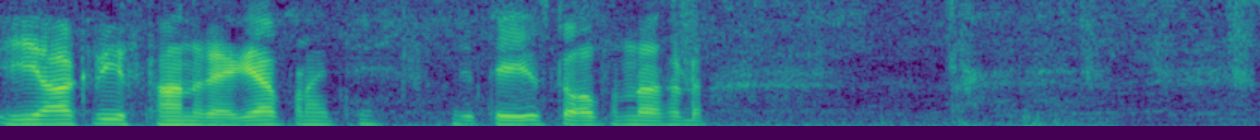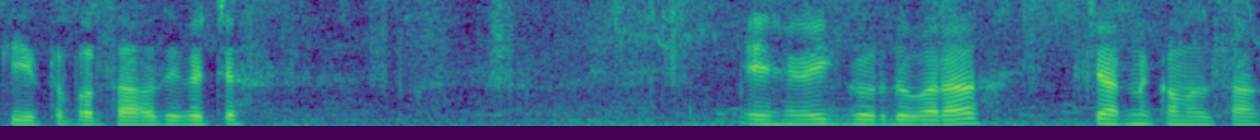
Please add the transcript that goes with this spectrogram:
ਇਹ ਆਖਰੀ ਸਥਾਨ ਰਹਿ ਗਿਆ ਆਪਣਾ ਇੱਥੇ, ਜਿੱਥੇ ਇਹ ਸਟਾਪ ਹੁੰਦਾ ਸਾਡਾ ਕੀਰਤਪੁਰ ਸਾਹਿਬ ਦੇ ਵਿੱਚ। ਇਹ ਹੈਗਾ ਜੀ ਗੁਰਦੁਆਰਾ ਚਰਨ ਕਮਲ ਸਾਹਿਬ।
